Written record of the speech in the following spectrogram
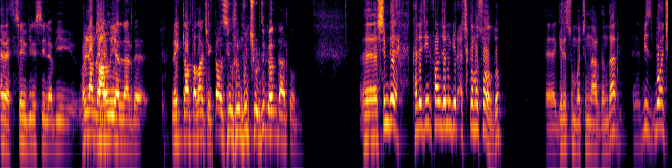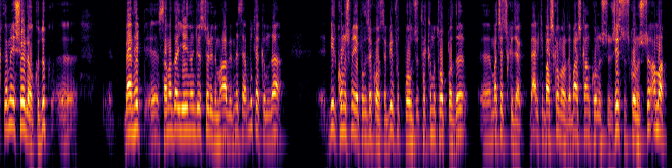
Evet. Sevgilisiyle bir Hollanda'da. karlı yerlerde reklam falan çekti. Az Yıldırım uçurdu gönderdi onu. Ee, şimdi kaleci İrfan Can'ın bir açıklaması oldu. Ee, Giresun maçının ardından. Ee, biz bu açıklamayı şöyle okuduk. Ee, ben hep e, sana da yayın öncesi söyledim abi. Mesela bu takımda e, bir konuşma yapılacak olsa bir futbolcu takımı topladı e, maça çıkacak. Belki başkan orada. Başkan konuştu. Jesus konuştu ama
